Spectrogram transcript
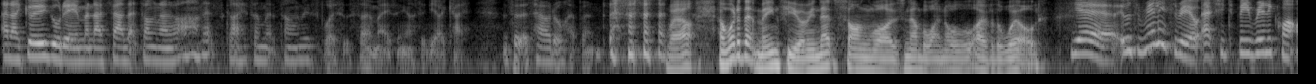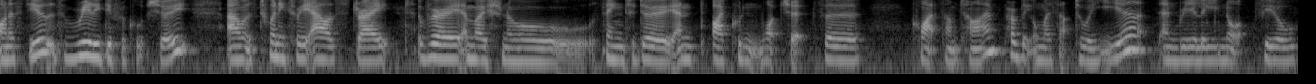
and I googled him and I found that song and I thought, oh, that's the guy who sung that song and his voice is so amazing. I said, yeah, okay. And so that's how it all happened. Wow. And what did that mean for you? I mean, that song was number one all over the world. Yeah, it was really surreal. Actually, to be really quite honest with you, it was a really difficult shoot. Um, it was 23 hours straight, a very emotional thing to do, and I couldn't watch it for quite some time, probably almost up to a year, and really not feel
